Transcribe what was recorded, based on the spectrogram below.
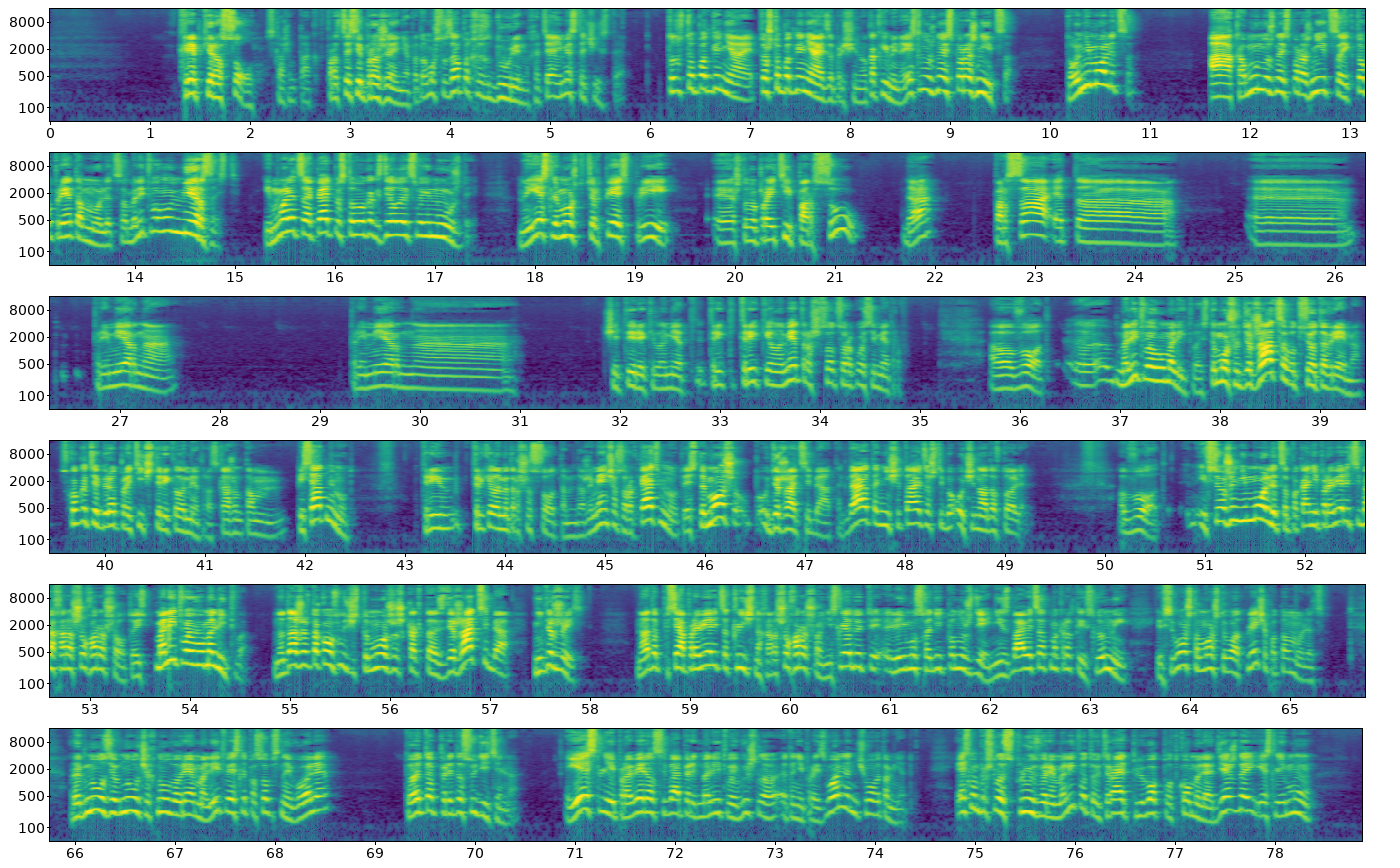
крепкий рассол, скажем так, в процессе брожения, потому что запах их дурен, хотя и место чистое. Тот, кто подгоняет, то, что подгоняет запрещено. Как именно? Если нужно испорожниться, то он не молится. А кому нужно испорожниться и кто при этом молится? Молитва ему мерзость. И молится опять после того, как сделает свои нужды. Но если может утерпеть при, э, чтобы пройти парсу, да, парса это э, примерно, примерно 4 километра, 3, 3 километра 648 метров. Э, вот. Э, молитва его молитва. Если ты можешь удержаться вот все это время, сколько тебе берет пройти 4 километра? Скажем, там 50 минут? 3, 3 километра 600, там даже меньше, 45 минут. Если ты можешь удержать себя, тогда это не считается, что тебе очень надо в туалет. Вот. И все же не молится, пока не проверит себя хорошо-хорошо. То есть молитва его молитва. Но даже в таком случае ты можешь как-то сдержать себя, не держись. Надо себя проверить отлично, хорошо-хорошо. Не следует ли ему сходить по нужде, не избавиться от мокроты, слюны и всего, что может его отвлечь, а потом молиться. рыгнул, зевнул, чихнул во время молитвы, если по собственной воле, то это предосудительно. Если проверил себя перед молитвой и вышло это непроизвольно, ничего в этом нет. Если ему пришлось сплюнуть во время молитвы, то вытирает плевок платком или одеждой. Если ему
